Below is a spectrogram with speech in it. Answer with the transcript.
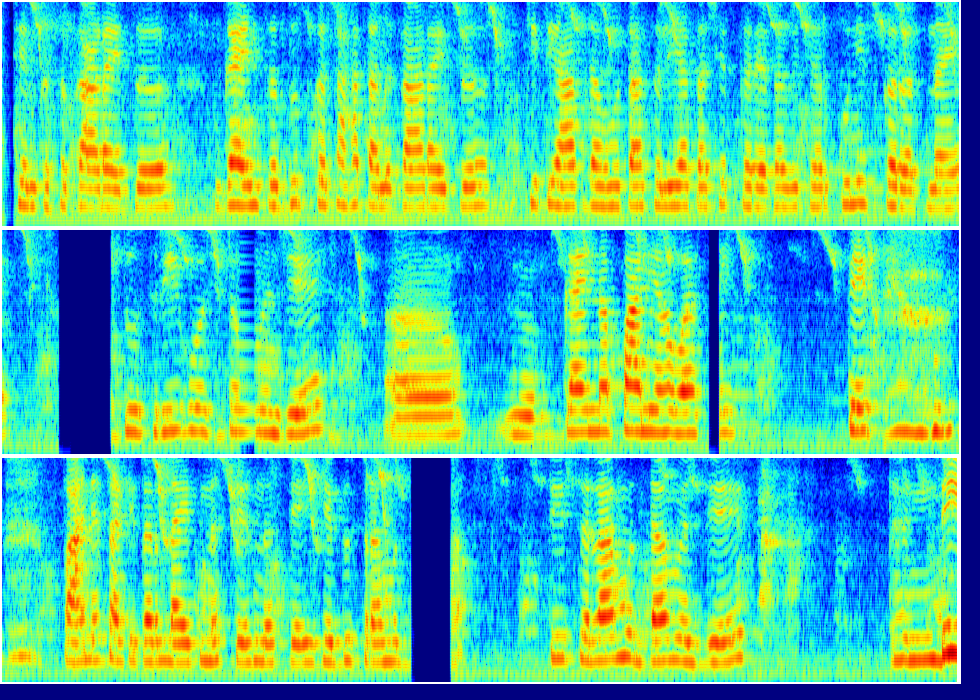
शेण कसं काढायचं गायींचं दूध कसं हातानं काढायचं किती आपदा होत असेल याचा शेतकऱ्याचा विचार कुणीच करत नाही. दुसरी गोष्ट म्हणजे गायींना पाणी हवं असते ते पाण्यासाठी तर लाइट नसतेच नसते. हे दुसरा मुद्दा. तिसरा मुद्दा म्हणजे थंडी.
